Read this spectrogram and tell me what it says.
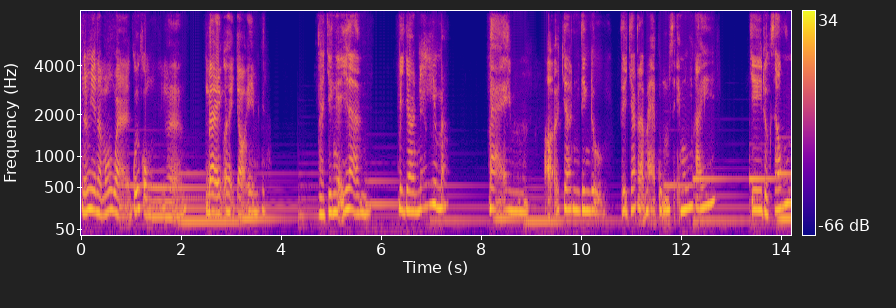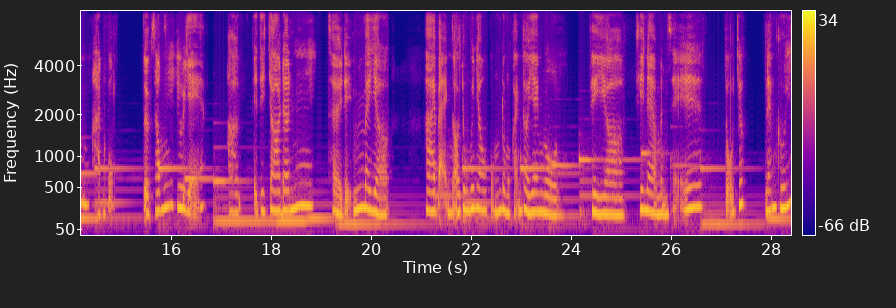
Giống như là món quà cuối cùng mà ba em có thể cho em. Và chị nghĩ là bây giờ nếu như mà ba em ở trên thiên đường thì chắc là ba cũng sẽ muốn thấy chi được sống hạnh phúc được sống vui vẻ. Ờ, à, thì, thì cho đến thời điểm bây giờ hai bạn ở chung với nhau cũng được một khoảng thời gian rồi thì uh, khi nào mình sẽ tổ chức đám cưới?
